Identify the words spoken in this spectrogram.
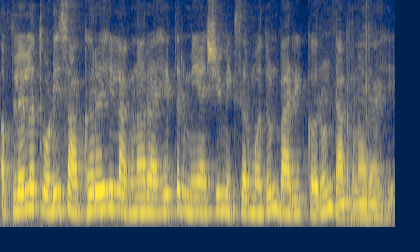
आपल्याला थोडी साखरही लागणार आहे तर मी अशी मिक्सरमधून बारीक करून टाकणार आहे.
